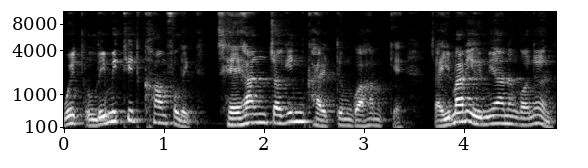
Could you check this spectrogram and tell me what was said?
with limited conflict, 제한적인 갈등과 함께. 자, 이 말이 의미하는 거는,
